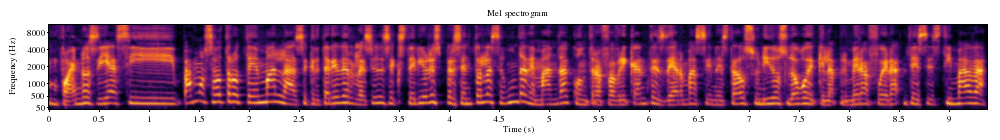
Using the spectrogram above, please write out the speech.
Buenos días. Y vamos a otro tema. La Secretaría de Relaciones Exteriores presentó la segunda demanda contra fabricantes de armas en Estados Unidos luego de que la primera fuera desestimada.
